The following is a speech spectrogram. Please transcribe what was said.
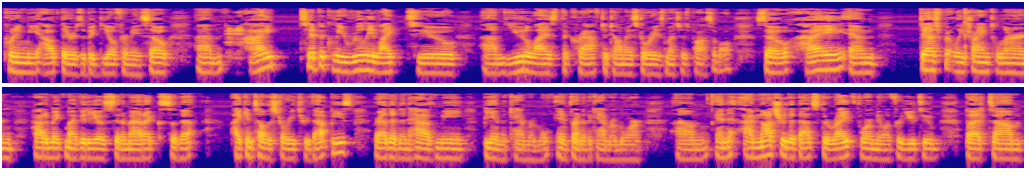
putting me out there is a big deal for me. So um, I typically really like to um, utilize the craft to tell my story as much as possible. So I am desperately trying to learn how to make my videos cinematic so that I can tell the story through that piece rather than have me be in the camera in front of the camera more. Um, and I'm not sure that that's the right formula for YouTube, but um,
